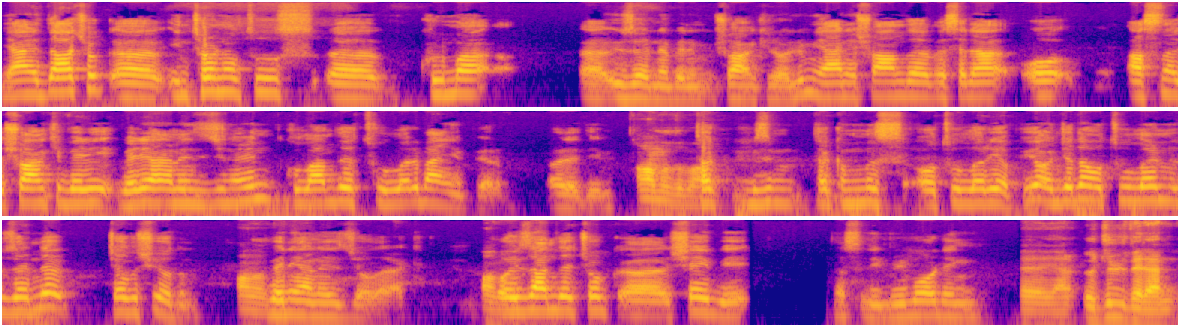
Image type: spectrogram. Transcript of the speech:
Yani daha çok internal tools kurma e, üzerine benim şu anki rolüm. Yani şu anda mesela o aslında şu anki veri veri analizcilerin kullandığı tool'ları ben yapıyorum. Öyle diyeyim. Anladım abi. Tak, bizim takımımız o tool'ları yapıyor. Önceden o tool'ların üzerinde çalışıyordum Anladım. veri analizci olarak. anladım. O yüzden de çok e, şey bir nasıl diyeyim rewarding. E, yani ödül veren,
